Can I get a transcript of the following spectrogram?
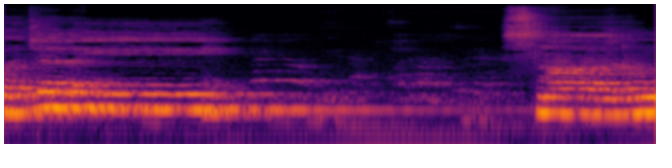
रत्नैकल्पितमासनं हिमजलैः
